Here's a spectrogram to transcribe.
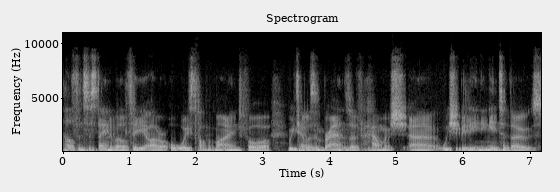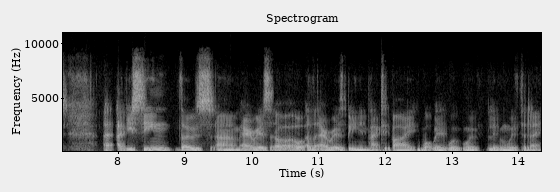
health and sustainability are always top of mind for retailers and brands of how much uh, we should be leaning into those. Uh, have you seen those um, areas or, other areas being impacted by what we're, we're, living with today?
